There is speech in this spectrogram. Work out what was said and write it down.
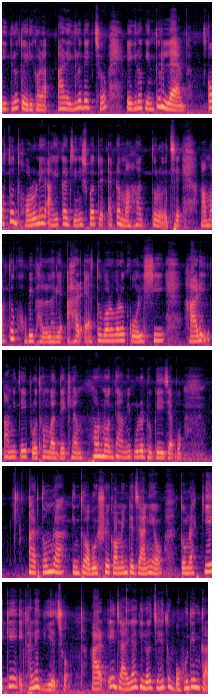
এইগুলো তৈরি করা। আর এগুলো দেখছ, এগুলো কিন্তু ল্যাম্প। কত ধরনের আগেকার জিনিসপত্রের একটা মাহাত্ম রয়েছে। আমার তো খুবই ভালো লাগে। আর এত বড় বড় কলসি, হাড়ি আমি তো এই প্রথমবার দেখলাম। ওর মধ্যে আমি পুরো ঢুকেই যাব। আর তোমরা কিন্তু অবশ্যই কমেন্টে জানিও তোমরা কে কে এখানে গিয়েছো। আর এই জায়গাগুলো যেহেতু বহুদিনকার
